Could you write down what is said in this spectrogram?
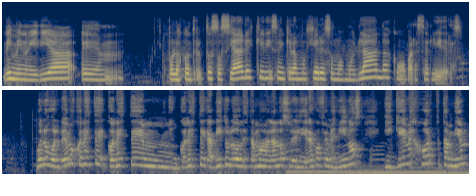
disminuiría eh, por los constructos sociales que dicen que las mujeres somos muy blandas como para ser líderes. Bueno, volvemos con este, con este, mm, con este capítulo donde estamos hablando sobre liderazgos femeninos y qué mejor también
